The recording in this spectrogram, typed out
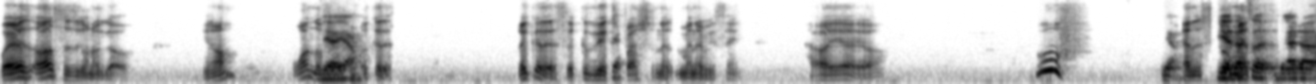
Where else is gonna go? You know, wonderful. Yeah, yeah. Look at this. Look at this. Look at the expressionism and everything. Hell yeah, yo. Woof. Yeah. And it's Yeah, that's meant- a that uh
